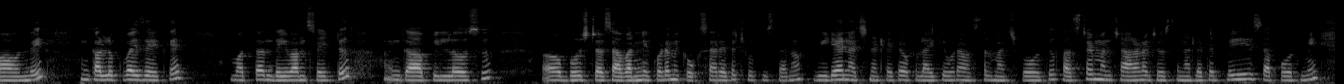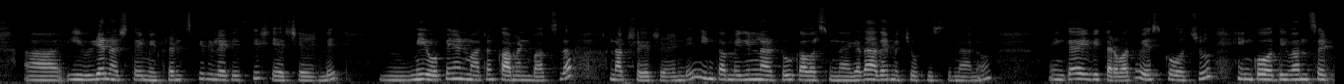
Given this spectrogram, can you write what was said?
బాగుంది. ఇంకా లుక్ వైజ్ అయితే మొత్తం దివాన్ సెట్. ఇంకా పిల్లోస్. బూస్టర్స్ అవన్నీ కూడా మీకు ఒకసారి అయితే చూపిస్తాను. వీడియో నచ్చినట్లయితే ఒక లైక్ ఇవ్వడం అస్సలు మర్చిపోవద్దు. ఫస్ట్ టైం మన ఛానల్ చూస్తున్నట్లయితే ప్లీజ్ సపోర్ట్ మీ ఈ వీడియో నచ్చితే మీ ఫ్రెండ్స్కి రిలేటివ్స్కి షేర్ చేయండి. మీ ఒపీనియన్ మాత్రం కామెంట్ బాక్స్లో నాకు షేర్ చేయండి. ఇంకా మిగిలిన టూ కవర్స్ ఉన్నాయి కదా అదే మీకు చూపిస్తున్నాను. ఇంకా ఇవి తర్వాత వేసుకోవచ్చు. ఇంకో దివన్ సెట్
